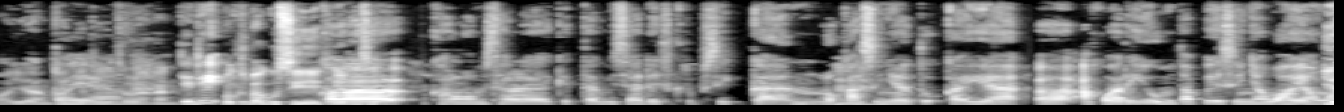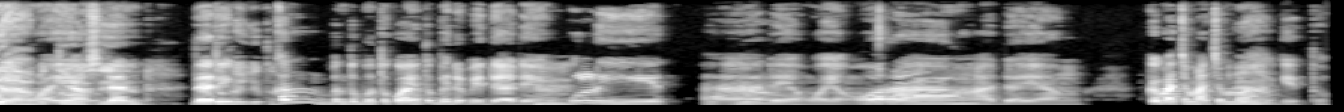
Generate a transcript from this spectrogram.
wayang kayak Oh, gitu iya. gitu lah kan. Jadi Bagus-bagus sih. kalau iya sih? kalau misalnya kita bisa deskripsikan lokasinya tuh kayak eh, akuarium tapi isinya Iya wayang-wayang wayang sih. dan dari gitu. kan bentuk-bentuk wayang tuh beda-beda ada yang Hmm. kulit eh, Iya. ada yang wayang orang Hmm. ada yang kayak macam-macam lah Iya. gitu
